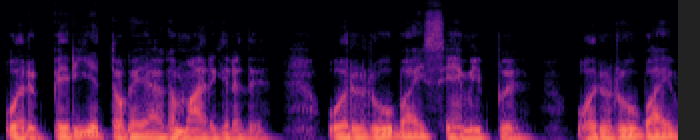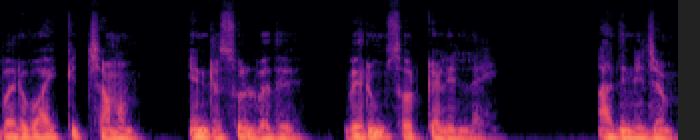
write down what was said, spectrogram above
ஒரு பெரிய தொகையாக மாறுகிறது. ஒரு ரூபாய் சேமிப்பு ஒரு ரூபாய் வருவாய்க்குச் சமம் என்று சொல்வது வெறும் சொற்கள் இல்லை. அது நிஜம்.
